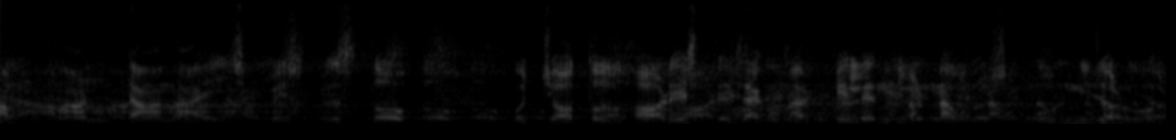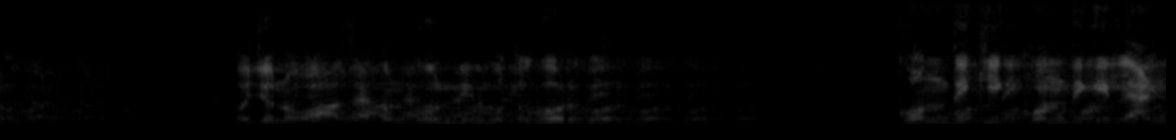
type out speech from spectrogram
আমফান ডানা, এইসব ও যত ঝড় এসতেছে এখন আর পেলেন ঝড় না বলো, ঘূর্ণিঝড় বলো। ওই জন্য ওয়াজ এখন ঘূর্ণির মতো ঘুরবে। কোন দিকে কোন দিকে ল্যান্ড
